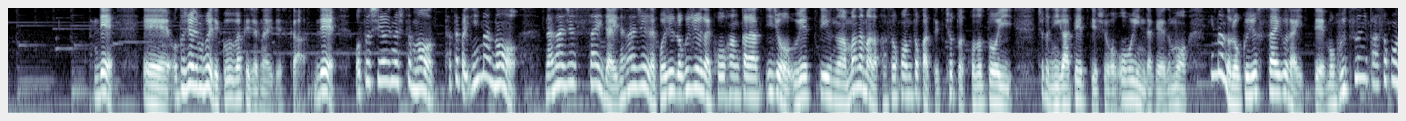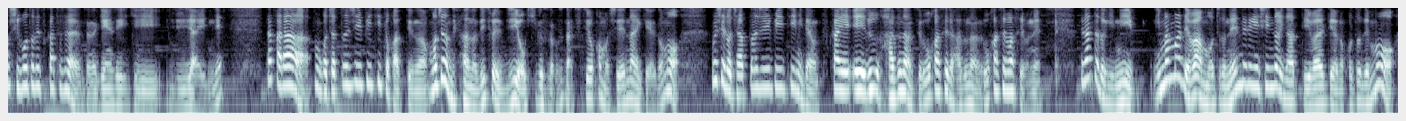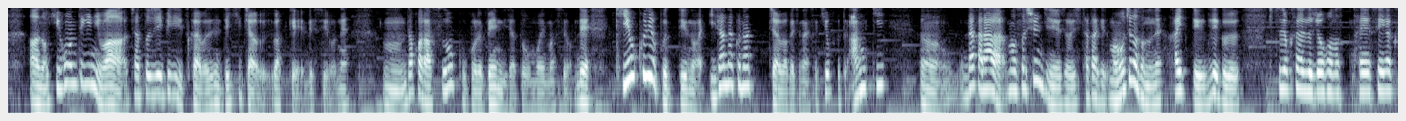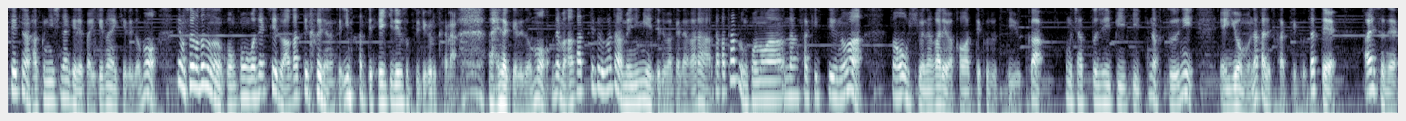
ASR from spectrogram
で、えー、お年寄りも増えていくわけじゃないですか。で、お年寄りの人も、例えば今の70歳代、70代、50、60代後半から以上上っていうのは、まだまだパソコンとかってちょっと程遠い、ちょっと苦手っていう人が多いんだけれども、今の60歳ぐらいって、もう普通にパソコン仕事で使ってたんですよね、現役時代にね。だから、もうチャット GPT とかっていうのは、もちろんね、あのディスプレイで字を大きくするとか、そういうのは必要かもしれないけれども、むしろチャット GPT みたいなのを使えるはずなんですよ。動かせるはずなんで、動かせますよね。ってなった時に、今まではもうちょっと年齢的にしんどいなって言われてるようなことでも、あの、基本的にはチャット GPT 使えば全然できちゃうわけですよね。うん、だからすごくこれ便利だと思いますよ。で、記憶力っていうのがいらなくなっちゃうわけじゃないですか。記憶って暗記うん、だから、もうそ瞬時に叩き、まあ、もちろんそのね、入って出てくる、出力される情報の正確性っていうのは確認しなければいけないけれども、でもそれもどんどん今後ね、精度上がってくるじゃないですか。今って平気で嘘ついてくるから、あれだけれども、でも上がってくることは目に見えてるわけだから、だから多分この先っていうのは、まあ、大きく流れは変わってくるっていうか、チャット GPT っていうのは普通に業務の中で使っていく。だって、あれですよね、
